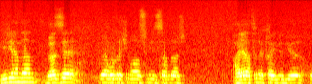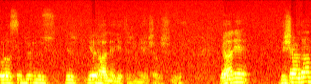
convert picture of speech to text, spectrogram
Bir yandan Gazze ve oradaki masum insanlar hayatını kaybediyor. Orası dümdüz bir yer haline getirilmeye çalışılıyor. Yani dışarıdan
